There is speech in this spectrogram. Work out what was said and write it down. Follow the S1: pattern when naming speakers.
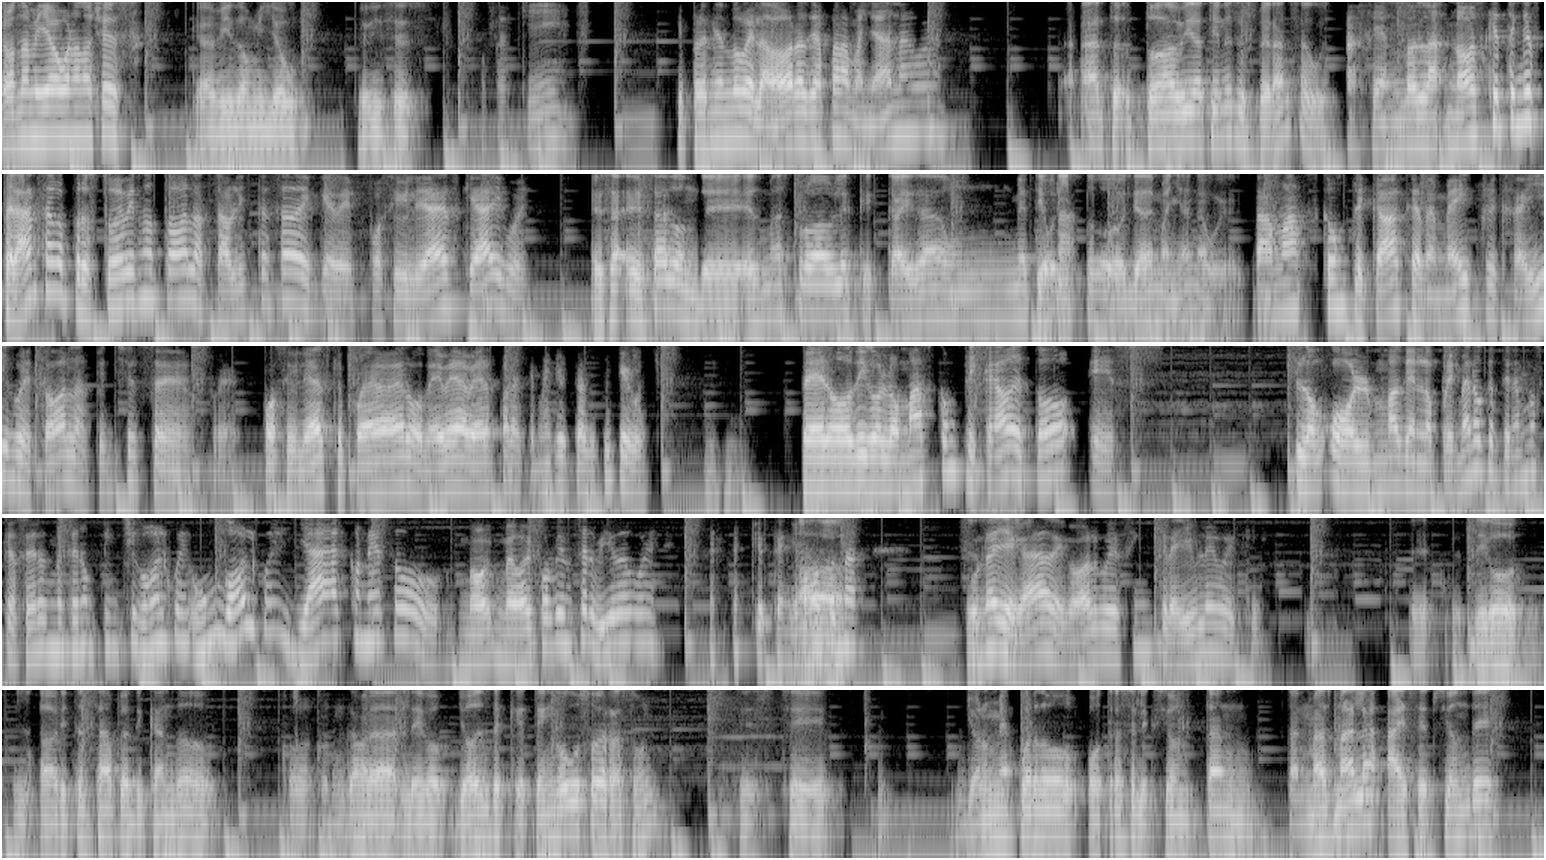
S1: ¿Qué onda, mi Joe? Buenas noches.
S2: ¿Qué ha habido, mi Joe? ¿Qué dices?
S1: Pues aquí, aquí prendiendo veladoras ya para mañana, güey.
S2: Ah, todavía tienes esperanza, güey.
S1: Haciéndola. No es que tenga esperanza, güey, pero estuve viendo toda la tablita esa de que de posibilidades que hay, güey.
S2: Esa, esa donde es más probable que caiga un meteorito el día de mañana, güey.
S1: Está más complicada que The Matrix ahí, güey. Todas las pinches eh, posibilidades que puede haber o debe haber para que México califique, güey. Pero digo, lo más complicado de todo es. Lo, o más bien, lo primero que tenemos que hacer es meter un pinche gol, güey. Un gol, güey. Ya con eso me, me voy por bien servido, güey. que tengamos ah. una una este, llegada de gol, güey, es increíble, güey. Que...
S2: Eh, digo, ahorita estaba platicando con, un camarada, le digo, yo desde que tengo uso de razón, este, yo no me acuerdo otra selección tan, tan más mala, a excepción de,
